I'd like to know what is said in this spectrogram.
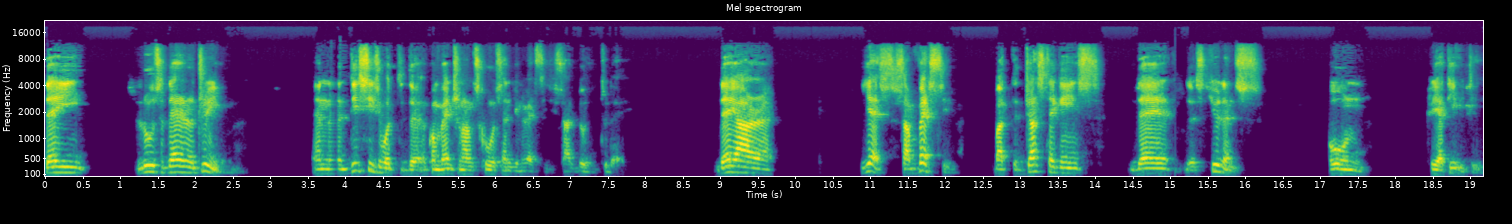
They lose their dream. And this is what the conventional schools and universities are doing today. They are, yes, subversive, but just against the, the students' own creativity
